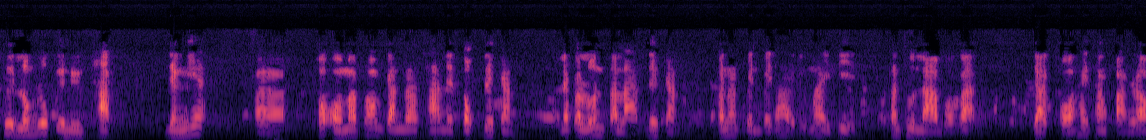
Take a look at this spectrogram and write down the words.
พืชล้มลุกอื่นๆผัก อย่างเงี้ยพอออกมาพร้อมกันราคาเลยตกด้วยกัน แล้วก็ล้นตลาดด้วยกันเพราะนั้นเป็นไปได้หรือไม่ที่ท่านทูตลาบอกว่าจะขอให้ทางฝั่งเรา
